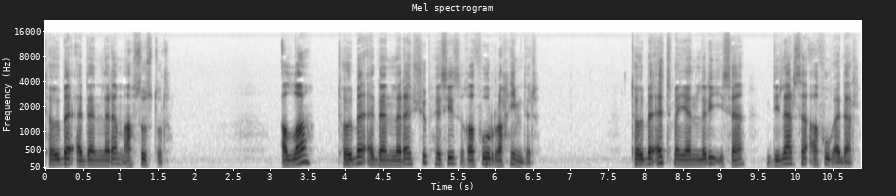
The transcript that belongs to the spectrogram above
tövbe edenlere mahsustur. Allah, tövbe edenlere şüphesiz gafur rahimdir. Tövbe etmeyenleri ise dilerse afu eder.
